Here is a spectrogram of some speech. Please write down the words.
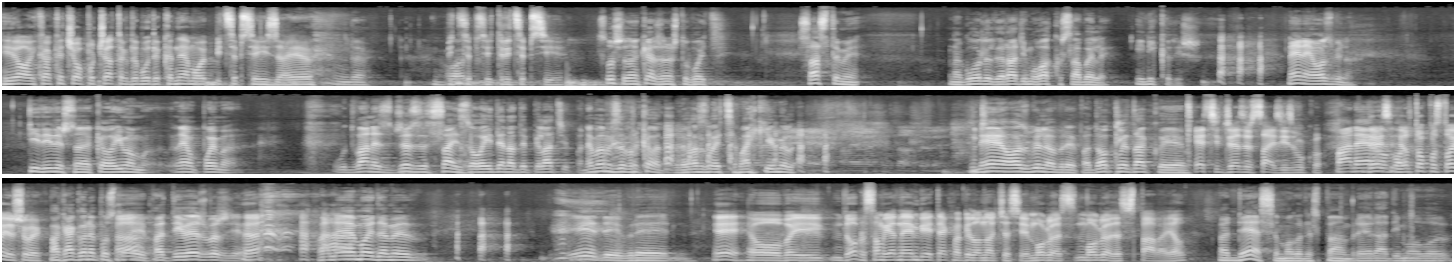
Joj, kakav će ovo početak da bude kad nema ove bicepse iza, je. Da. Bicepsi tricepsi. Slušaj da vam kažem nešto bojci. Sad ste me nagovorili da radimo ovako sabajle i nikad više. Ne, ne, ozbiljno. Ti da ideš na, kao imam, nemam pojma, u 12 jazz size ovo ide na depilaciju, pa nemoj me zavrkavati, bre, vas dvojica, majke imeli. Ne, ozbiljno bre, pa dokle tako je? Gde si Jazzer Size izvuko? Pa ne, Gde si, jel to postoji još uvek? Pa kako ne postoji? A? Pa ti vežbaš je. Pa nemoj da me... Idi bre. E, ovaj, dobro, samo jedna NBA tekma bila noćas je, moglo je da se spava, jel? Pa gde sam mogao da spavam bre, radim ovo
